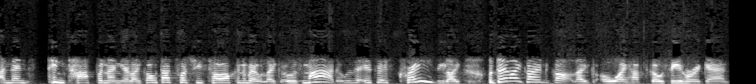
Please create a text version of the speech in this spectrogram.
and then things happen, and you're like, oh, that's what she's talking about. Like it was mad. It was it's, it's crazy. Like, but then I kind of got like, oh, I have to go see her again.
